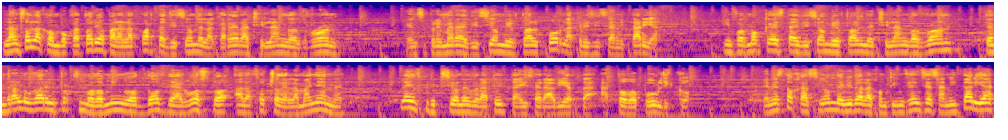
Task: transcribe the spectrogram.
lanzó la convocatoria para la cuarta edición de la carrera Chilangos Run, en su primera edición virtual por la crisis sanitaria. Informó que esta edición virtual de Chilangos Run tendrá lugar el próximo domingo 2 de agosto a las 8 de la mañana. La inscripción es gratuita y será abierta a todo público. En esta ocasión, debido a la contingencia sanitaria,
